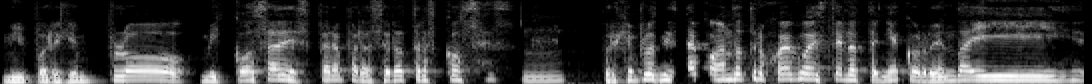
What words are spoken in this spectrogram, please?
mi, por ejemplo, mi cosa de espera para hacer otras cosas. Mm. Por ejemplo, si está jugando otro juego, este lo tenía corriendo ahí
